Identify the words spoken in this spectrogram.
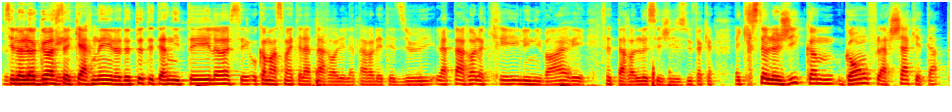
c'est le logos incarné là, de toute éternité. Là, c'est, au commencement était la parole et la parole était Dieu. La parole a créé l'univers et cette parole-là, c'est Jésus. Fait que la christologie comme gonfle à chaque étape.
